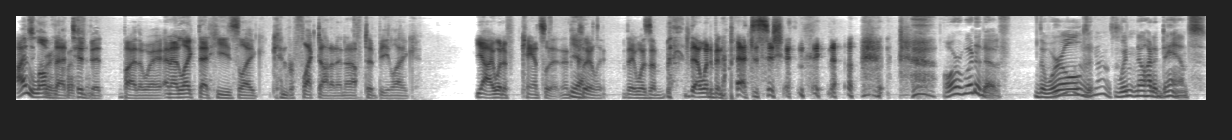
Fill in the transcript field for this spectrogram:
I love that question. tidbit, by the way, and I like that he's like can reflect on it enough to be like, yeah, I would have canceled it, and Yeah. clearly there was a that would have been a bad decision. you know? Or would it have? The world who knows? wouldn't know how to dance.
